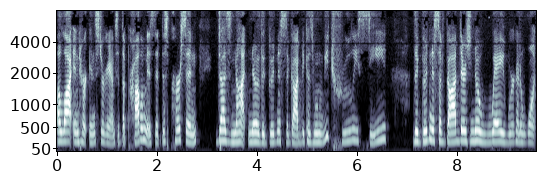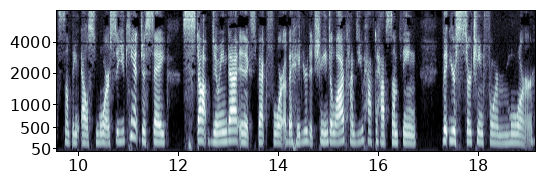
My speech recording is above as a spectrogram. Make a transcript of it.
a lot in her Instagrams that the problem is that this person does not know the goodness of God because when we truly see the goodness of God, there's no way we're going to want something else more. So you can't just say, stop doing that and expect for a behavior to change. A lot of times you have to have something that you're searching for more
